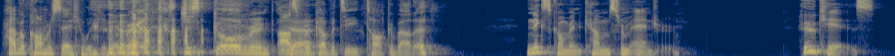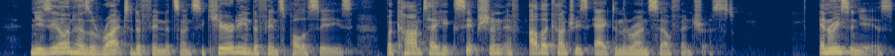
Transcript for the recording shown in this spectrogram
Have a conversation with your neighbor. Just go over and ask for a cup of tea, talk about it. Next comment comes from Andrew. Who cares? New Zealand has a right to defend its own security and defence policies, but can't take exception if other countries act in their own self interest. In recent years,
